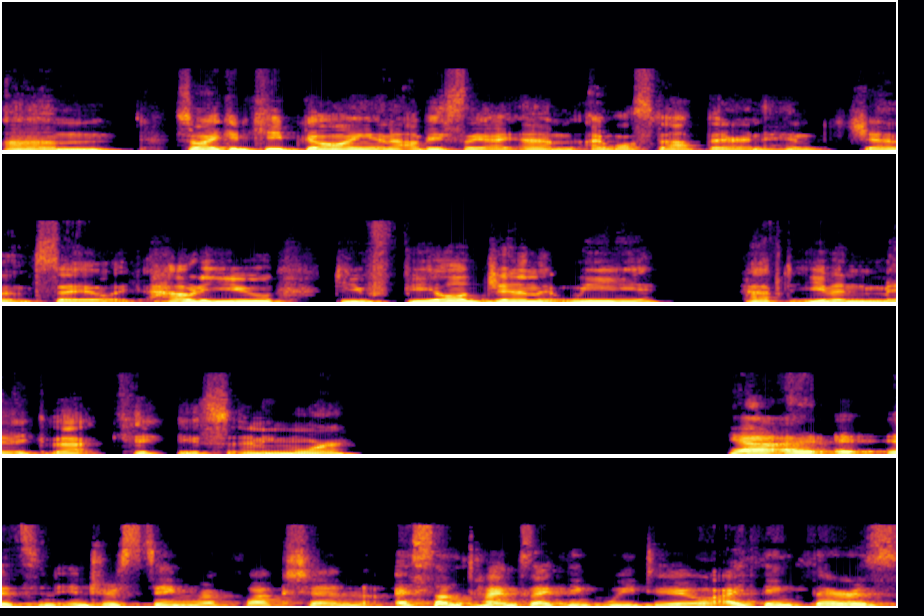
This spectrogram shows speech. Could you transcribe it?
Um, so I could keep going, and obviously I am. I will stop there and hint Jen and say, like, how do you do you feel, Jen, that we have to even make that case anymore? Yeah, it, it's an interesting reflection. I sometimes I think we do. I think there's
